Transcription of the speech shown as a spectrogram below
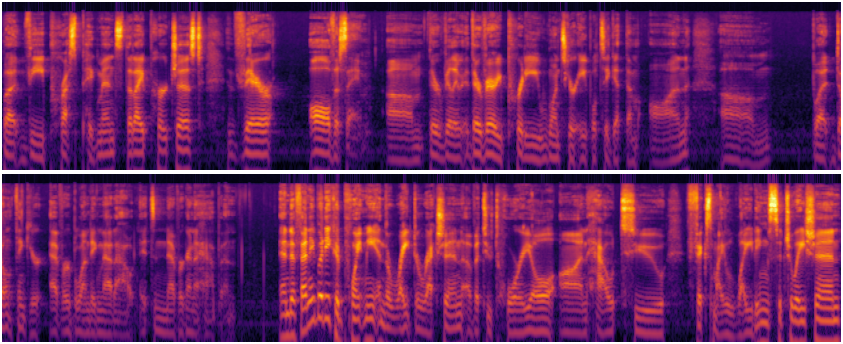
but the press pigments that I purchased, they're all the same. Um, they're very they're very pretty once you're able to get them on. Um, but don't think you're ever blending that out. It's never going to happen. And if anybody could point me in the right direction of a tutorial on how to fix my lighting situation,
